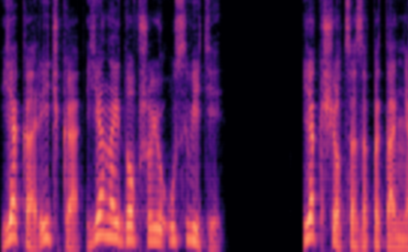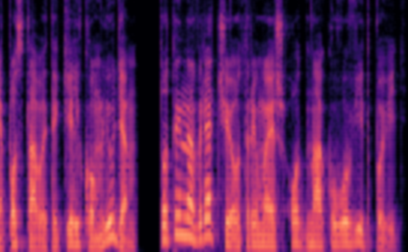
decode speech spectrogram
Яка річка є найдовшою у світі? Якщо це запитання поставити кільком людям, то ти навряд чи отримаєш однакову відповідь.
